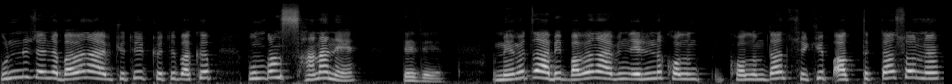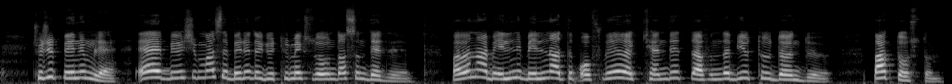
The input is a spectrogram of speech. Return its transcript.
Bunun üzerine Baran abi kötü kötü bakıp bundan sana ne dedi. Mehmet abi Baran abinin elini kolum, kolumdan söküp attıktan sonra çocuk benimle eğer bir işin varsa beni de götürmek zorundasın dedi. Baran abi elini beline atıp oflayarak kendi etrafında bir tur döndü. Bak dostum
